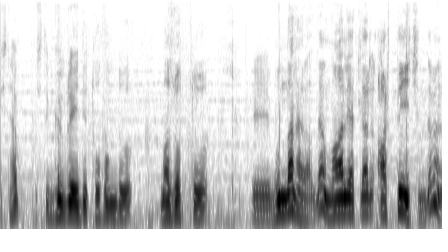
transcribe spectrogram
işte hep işte gübreydi, tohumdu, mazottu. e, bundan herhalde değil mi? Maliyetler arttığı için değil mi?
